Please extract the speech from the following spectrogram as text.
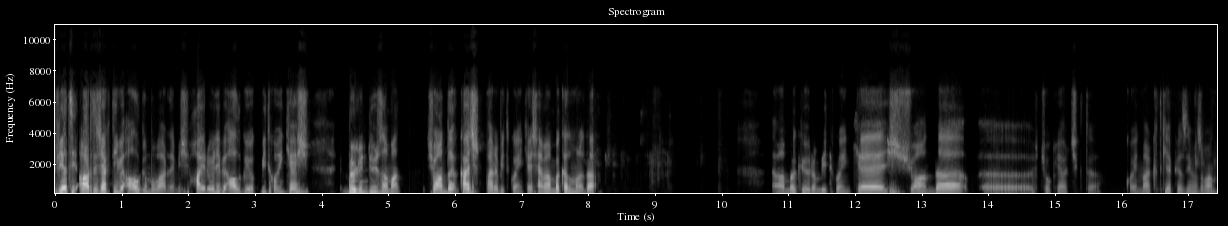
fiyatı artacak diye bir algı mı var demiş. Hayır öyle bir algı yok. Bitcoin Cash bölündüğü zaman şu anda kaç para Bitcoin Cash? Hemen bakalım ona da. Hemen bakıyorum. Bitcoin Cash şu anda e, çok yer çıktı. Coin Market Cap yazayım o zaman.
